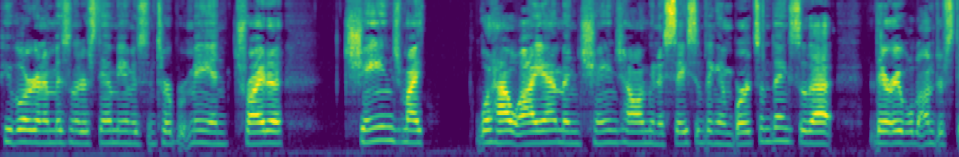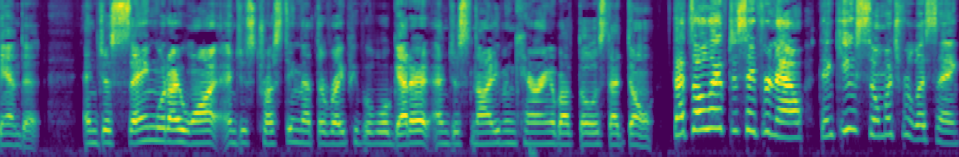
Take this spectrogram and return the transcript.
people are going to misunderstand me and misinterpret me and try to change my what how I am and change how I'm going to say something and word something so that they're able to understand it. And just saying what I want and just trusting that the right people will get it and just not even caring about those that don't. That's all I have to say for now. Thank you so much for listening.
